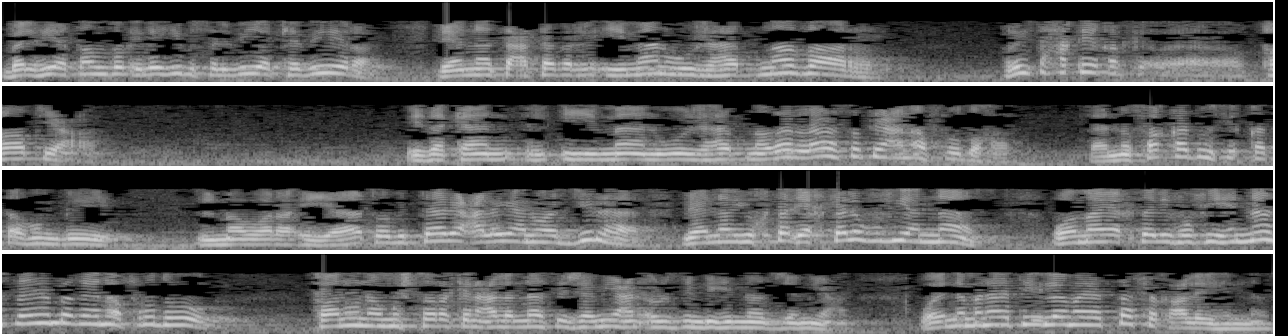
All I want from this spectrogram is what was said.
بل هي تنظر إليه بسلبية كبيرة لأنها تعتبر الإيمان وجهة نظر ليس حقيقة قاطعة. إذا كان الإيمان وجهة نظر لا أستطيع أن أفرضها لأنه فقدوا ثقتهم بالماورائيات وبالتالي علي أن أؤجلها لأنه يختلف فيها الناس. وما يختلف فيه الناس لا ينبغي أن أفرضه. قانونا مشتركا على الناس جميعا ألزم به الناس جميعا. وإنما نأتي إلى ما يتفق عليه الناس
